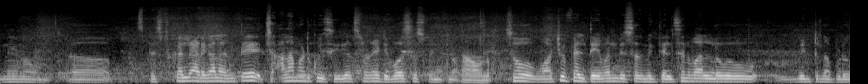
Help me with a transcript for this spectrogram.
నేను స్పెసిఫికల్లీ అడగాలంటే చాలా మటుకు ఈ సీరియల్స్లోనే డివోర్సెస్ వింటున్నాం. అవును. సో వాట్ యూ ఫెల్ట్ ఏమనిపిస్తుంది? మీకు తెలిసిన వాళ్ళు వింటున్నప్పుడు?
